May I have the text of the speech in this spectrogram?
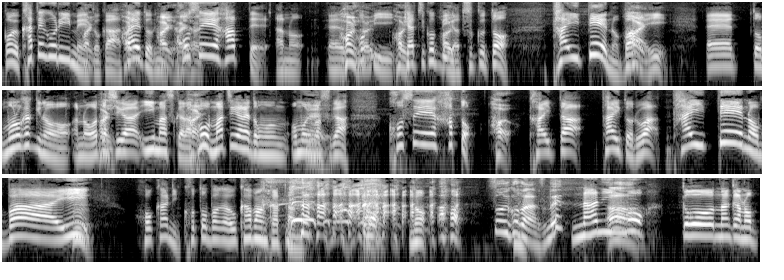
こういうカテゴリー名とかはい。タイトルに個性派って、あの、えコピー、はい。キャッチコピーがつくと、大抵の場合、はい。えーっと、物書きの、あの、私が言いますから、はい。ほぼ間違いないと思う思いますが、個性派とは書いたタイトルは、大抵の場合、ん他に言葉が浮かばんかったんです。の、い。そういうことなんですね。何も、こう、なんかあの、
